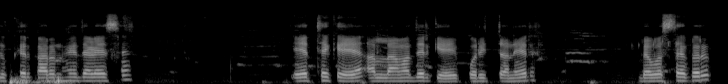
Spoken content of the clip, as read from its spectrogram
দুঃখের কারণ হয়ে দাঁড়িয়েছে। এর থেকে আল্লাহ আমাদেরকে পরিত্রাণের ব্যবস্থা করুক।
